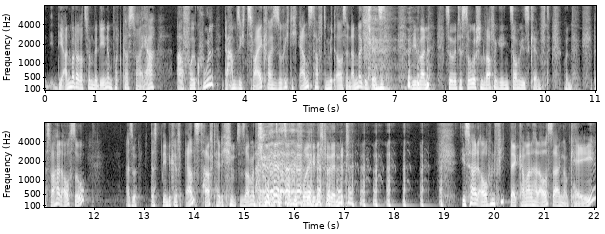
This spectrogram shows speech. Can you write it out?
die Anmoderation bei denen im Podcast war, ja, ah, voll cool, da haben sich zwei quasi so richtig ernsthaft mit auseinandergesetzt, wie man so mit historischen Waffen gegen Zombies kämpft. Und das war halt auch so. Also das, den Begriff ernsthaft hätte ich im Zusammenhang mit unserer Zombie-Folge nicht verwendet. Ist halt auch ein Feedback. Kann man halt auch sagen, okay,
